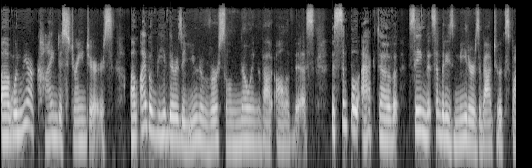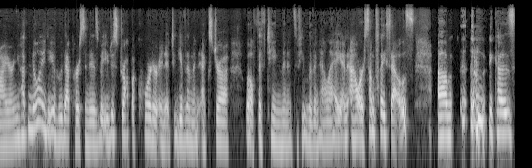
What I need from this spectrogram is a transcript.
Um, when we are kind to strangers, Um, I believe there is a universal knowing about all of this. The simple act of seeing that somebody's meter is about to expire and you have no idea who that person is, but you just drop a quarter in it to give them an extra, well, 15 minutes if you live in LA, an hour someplace else, um, because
